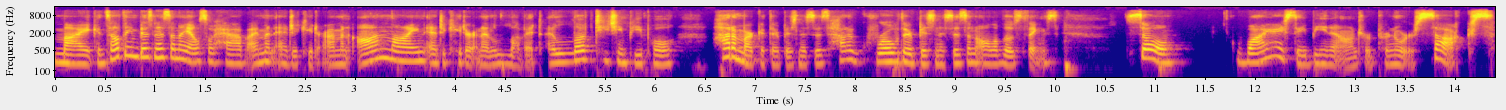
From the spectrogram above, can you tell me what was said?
my consulting business and I also have, I'm an educator. I'm an online educator and I love it. I love teaching people how to market their businesses, how to grow their businesses, and all of those things. So, why I say being an entrepreneur sucks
